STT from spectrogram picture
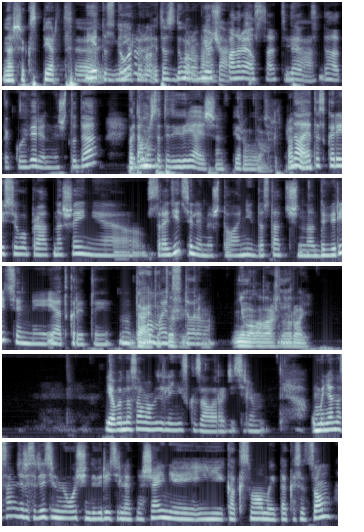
наш эксперт. Э, и это здорово. Это здорово. Ну, мне очень понравился ответ. Да. да, такой уверенный, что да. Потому думаю, что ты доверяешь им в первую да. очередь. Правда? Да, это скорее всего про отношения с родителями, что они достаточно доверительные и открытые. Ну, да, это, это здорово. Немаловажную роль. Я бы на самом деле не сказала родителям. У меня на самом деле с родителями очень доверительные отношения, и как с мамой, так и с отцом.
